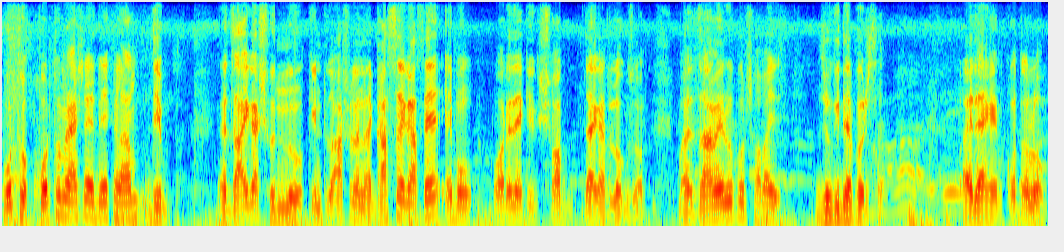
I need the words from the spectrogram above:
প্রথম প্রথমে আসলে দেখলাম যে জায়গা শূন্য কিন্তু আসলে না গাছে গাছে এবং পরে দেখি সব জায়গার লোকজন। মানে জামের উপর সবাই যোগিতা পড়ছে। ওই দেখেন কত লোক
